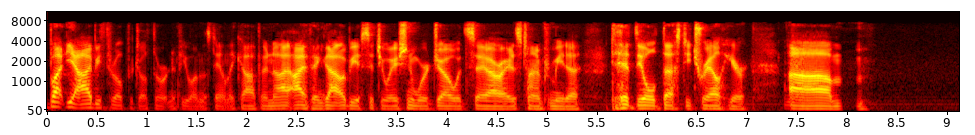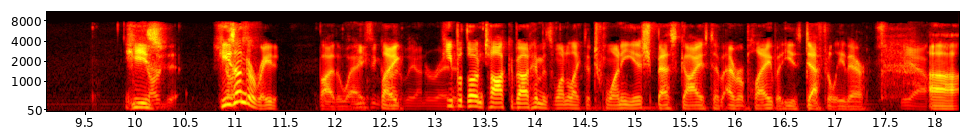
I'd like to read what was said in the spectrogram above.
but yeah, I'd be thrilled for Joe Thornton if he won the Stanley Cup, and I, I think that would be a situation where Joe would say, "All right, it's time for me to to hit the old dusty trail here." Um, he's Shark- he's Sharks- underrated, by the way. He's like underrated. people don't talk about him as one of like the 20-ish best guys to ever play, but he's definitely there. yeah. Um,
